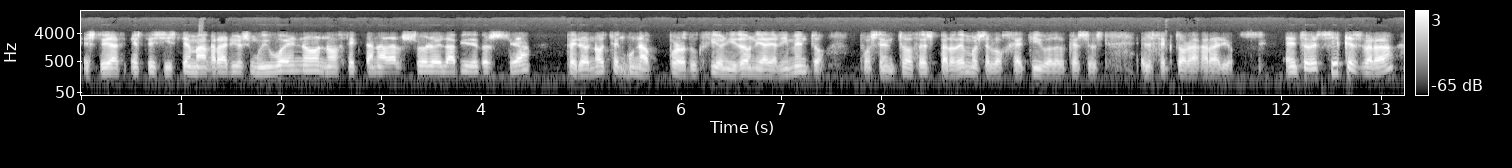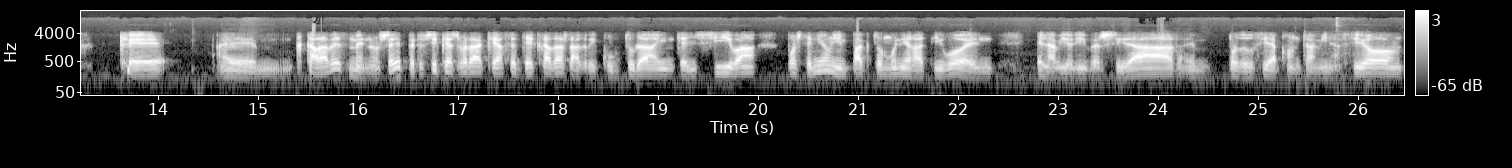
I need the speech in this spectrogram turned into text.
este, sistema agrario es muy bueno, no afecta nada al suelo y la biodiversidad, pero no tengo una producción idónea de alimento, pues entonces perdemos el objetivo del que es el, sector agrario. Entonces sí que es verdad que eh, cada vez menos, ¿eh? pero sí que es verdad que hace décadas la agricultura intensiva pues tenía un impacto muy negativo en, en la biodiversidad, producía contaminación,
